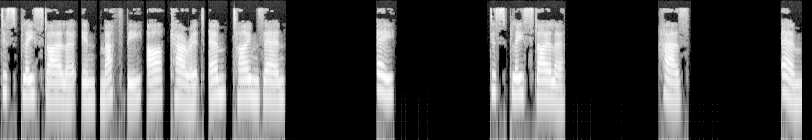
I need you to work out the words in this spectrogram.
Display style in math b r caret m times n. A. Display style has m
